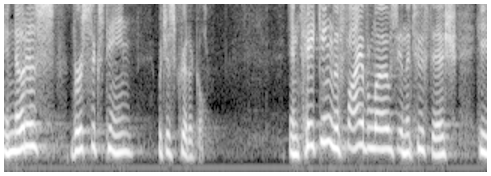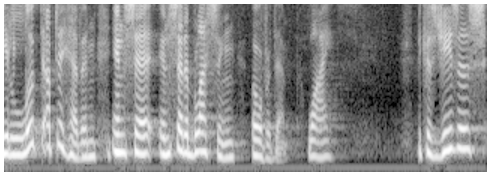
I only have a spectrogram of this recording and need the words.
And notice verse 16, which is critical. And taking the five loaves and the two fish, he looked up to heaven and said, and said a blessing over them. Why? Because Jesus,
